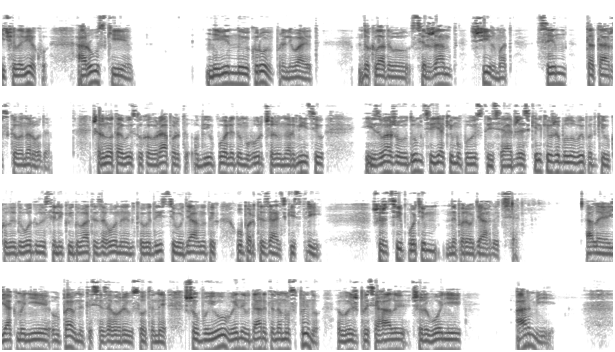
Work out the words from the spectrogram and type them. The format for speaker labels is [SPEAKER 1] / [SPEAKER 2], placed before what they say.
[SPEAKER 1] и человеку, а русские невинную кровь проливают, докладывал сержант Ширмат, сын татарського народу. Чорнота вислухав рапорт, обвів поглядом гур червоноармійців і зважив у думці, як йому повестися, адже скільки вже було випадків, коли доводилося ліквідувати загони НКВДистів, одягнутих у партизанський стрій. Черці потім не переодягнуться. Але як мені упевнитися, загорив сотини, що в бою ви не вдарите нам у спину, ви ж присягали червоній армії?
